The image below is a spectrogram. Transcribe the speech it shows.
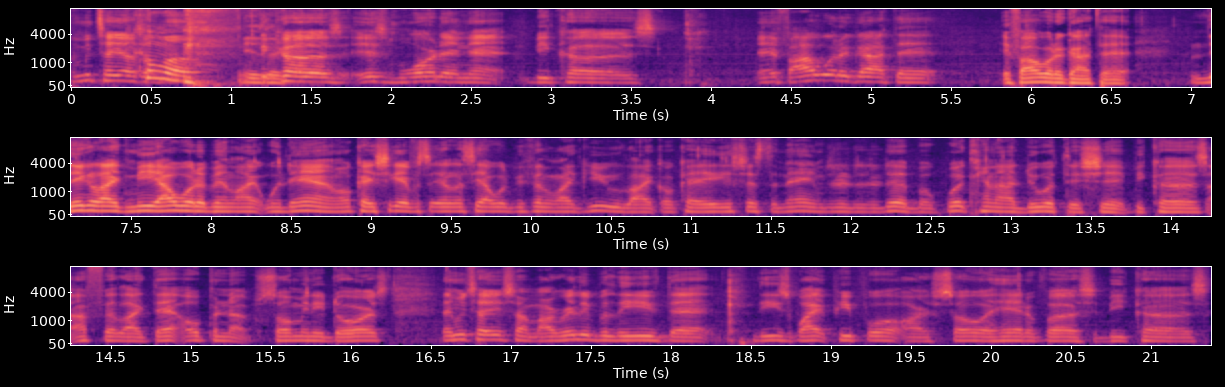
Let me tell y'all. Come something. on. Because it's more than that. Because if I would have got that, if I would have got that, nigga like me, I would have been like, well, damn, okay, she gave us the LLC, I would be feeling like you, like, okay, it's just the name, da, da, da, da, but what can I do with this shit? Because I feel like that opened up so many doors. Let me tell you something. I really believe that these white people are so ahead of us because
